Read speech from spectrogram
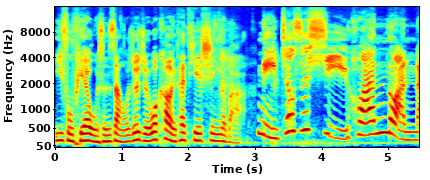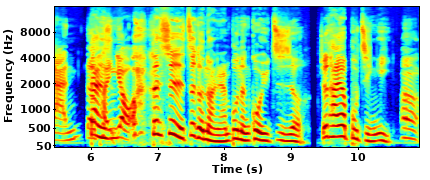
衣服披在我身上，我就觉得我靠，也太贴心了吧。你就是喜欢暖男的朋友。但是这个暖男不能过于炙热，就他要不经意。嗯，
